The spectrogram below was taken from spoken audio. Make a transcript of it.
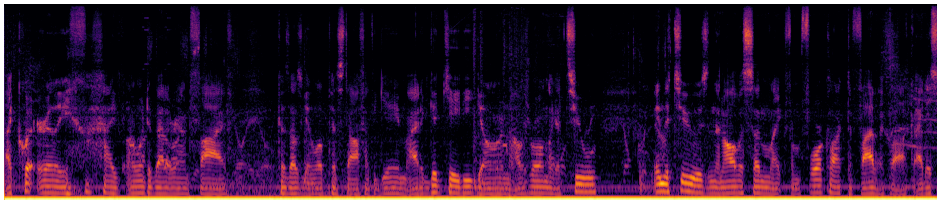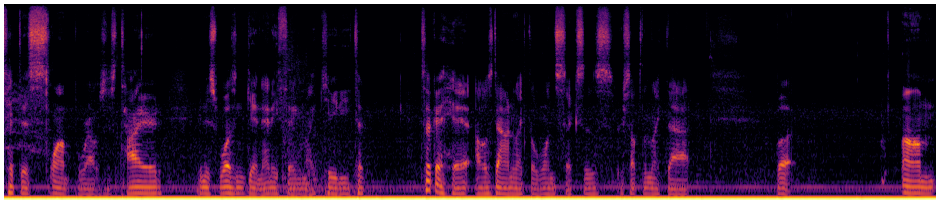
I quit early. I, I went to bed around five because I was getting a little pissed off at the game. I had a good KD going. I was rolling like a two in the twos, and then all of a sudden, like from four o'clock to five o'clock, I just hit this slump where I was just tired and just wasn't getting anything. My KD took took a hit. I was down in like the one sixes or something like that. But um,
